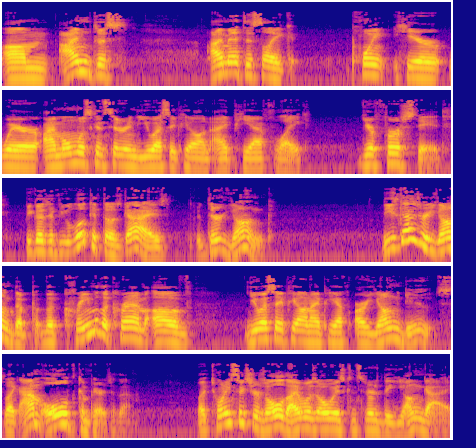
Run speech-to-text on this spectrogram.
Um, I'm just I'm at this like point here where I'm almost considering the USAPL and IPF like your first stage because if you look at those guys, they're young. These guys are young. The the cream of the creme of USAPL and IPF are young dudes. Like I'm old compared to them. Like 26 years old, I was always considered the young guy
